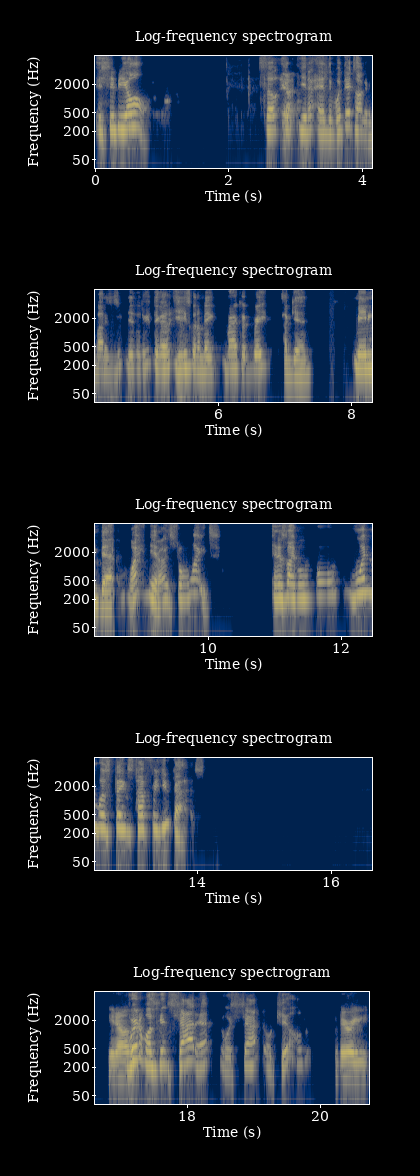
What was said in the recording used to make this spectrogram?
It should be all. So Yeah. you know, and what they're talking about is gonna, he's going to make America great again, meaning that white, you know, it's for whites. And it's like, well, well, when was things tough for you guys? You know, We're the ones getting shot at, or shot, or killed. very,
